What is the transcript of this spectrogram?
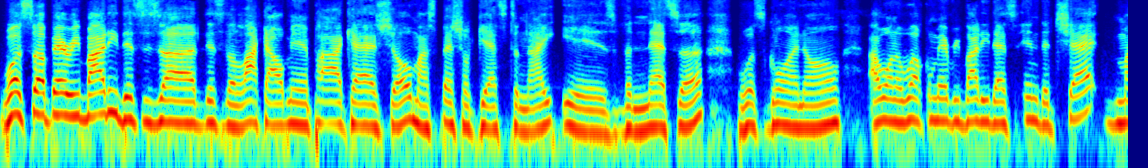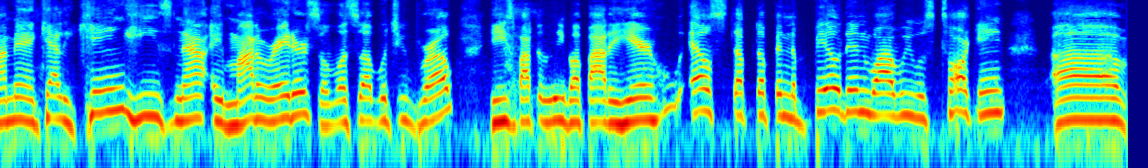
What's up, everybody? This is uh this is the Lockout Man podcast show. My special guest tonight is Vanessa. What's going on? I want to welcome everybody that's in the chat. My man Kelly King, he's now a moderator. So what's up with you, bro? He's about to leave up out of here. Who else stepped up in the building while we was talking? Uh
